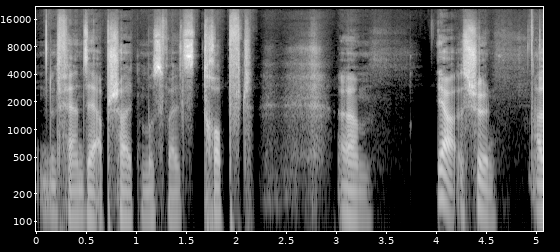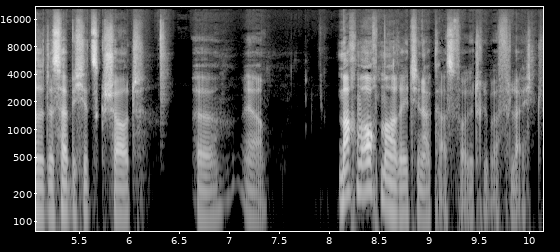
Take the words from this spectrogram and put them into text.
den Fernseher abschalten muss, weil es tropft. Ähm, ja, ist schön. Also das habe ich jetzt geschaut. Äh, ja. Machen wir auch mal eine Retina-Cast-Folge drüber vielleicht.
